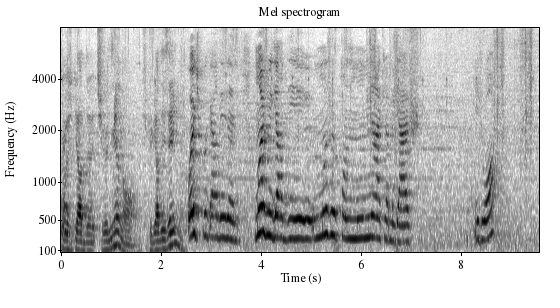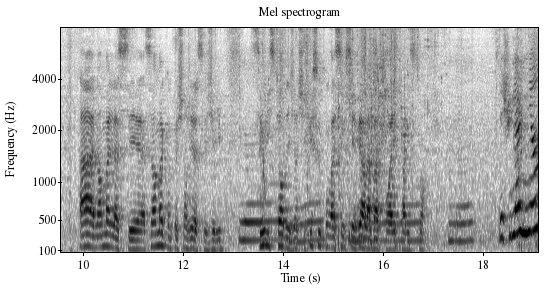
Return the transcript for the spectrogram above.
Moi je garde. Tu veux le mien Non? Je peux garder Zane Ouais, tu peux garder Zen. Moi, je vais garder. Moi, je vais prendre mon mien avec la méga hache. Et toi Ah, normal là, c'est c'est normal qu'on peut changer là, c'est joli. C'est où l'histoire déjà? Je sais plus où qu'on va. C'est où c'est vers là-bas pour aller faire l'histoire. Non. C'est celui-là le mien?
